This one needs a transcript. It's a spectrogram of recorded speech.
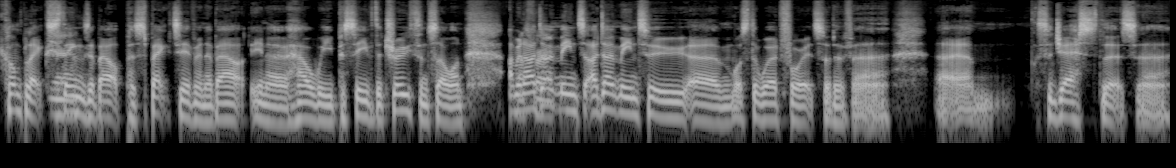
complex Yeah. things about perspective and about you know how we perceive the truth and so on. I mean, That's I don't mean to. I don't mean to. Um, what's the word for it? Sort of uh, um, suggest that. Uh,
